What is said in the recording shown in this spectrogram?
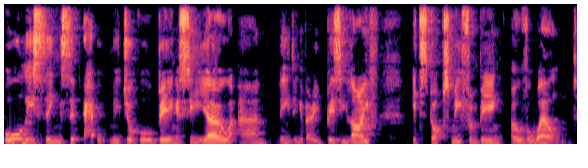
All these things that help me juggle being a CEO and leading a very busy life. It stops me from being overwhelmed.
